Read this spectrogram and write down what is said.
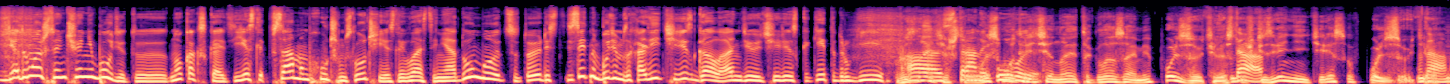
я думаю, что ничего не будет. Э, Ну, как сказать, если в самом худшем случае, если власти не одумаются, то действительно будем заходить через Голландию, через какие-то другие Вы а, знаете, что страны. вы Увы. смотрите на это глазами пользователя с Да. точки зрения интересов пользователя. Да.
